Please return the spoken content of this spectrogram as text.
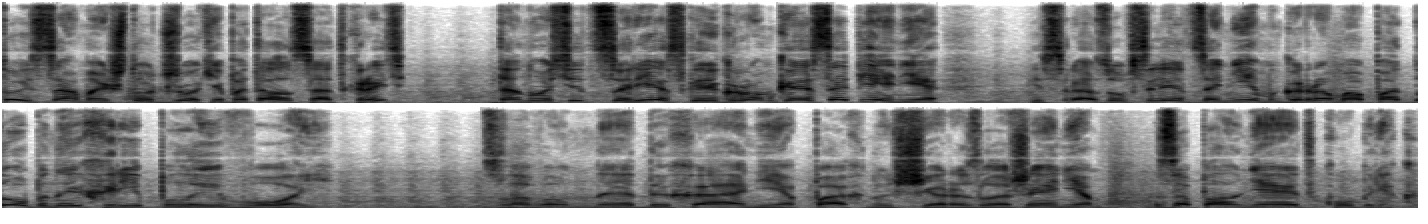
той самой, что Джоки пытался открыть, доносится резкое громкое сопение, и сразу вслед за ним громоподобный хриплый вой. Зловонное дыхание, пахнущее разложением, заполняет кубрик.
